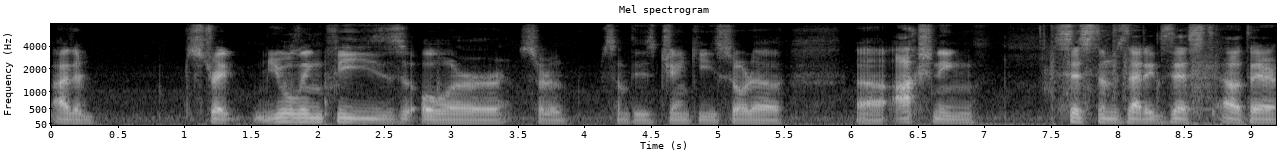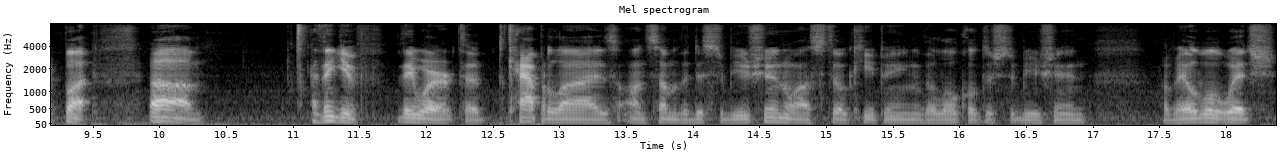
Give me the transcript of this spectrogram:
either straight muling fees or sort of some of these janky sort of uh, auctioning systems that exist out there. But um, I think if they were to capitalize on some of the distribution while still keeping the local distribution available, which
